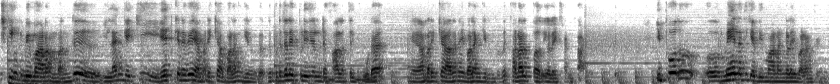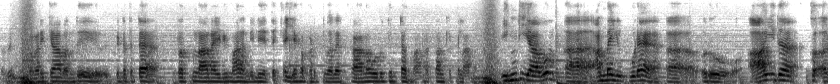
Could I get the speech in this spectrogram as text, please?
பீச்கிங் விமானம் வந்து இலங்கைக்கு ஏற்கனவே அமெரிக்கா வழங்கியிருந்தது. விடுதலை புலிகள் காலத்தில் கூட அமெரிக்கா அதனை வழங்கியிருந்தது கடல் பகுதிகளை கண்காணித்து இப்போது மேலதிக விமானங்களை வழங்குகின்றது. அமெரிக்கா வந்து கிட்டத்தட்ட ரத்னானை விமான நிலையத்தை கையகப்படுத்துவதற்கான ஒரு திட்டமாகத்தான் இருக்கலாம். இந்தியாவும் அண்மையில் கூட ஒரு ஆயுத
